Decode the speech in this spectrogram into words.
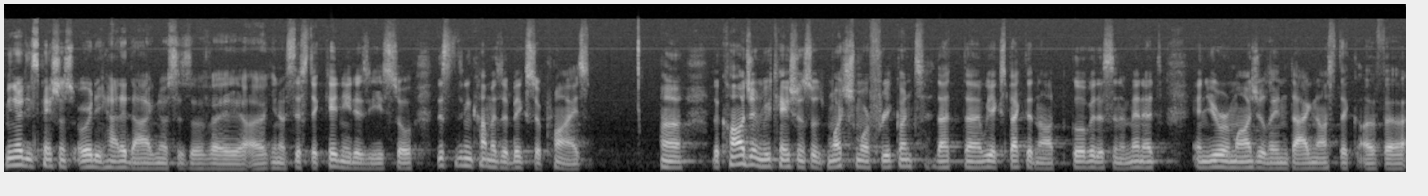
Many of these patients already had a diagnosis of a uh, you know cystic kidney disease, so this didn't come as a big surprise. Uh, the collagen mutations was much more frequent that uh, we expected, and I'll go over this in a minute, and uromodulin diagnostic of uh,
